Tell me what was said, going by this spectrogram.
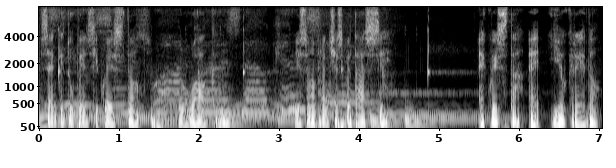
Se anche tu pensi questo, you're welcome. Io sono Francesco Tassi e questa è Io Credo.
